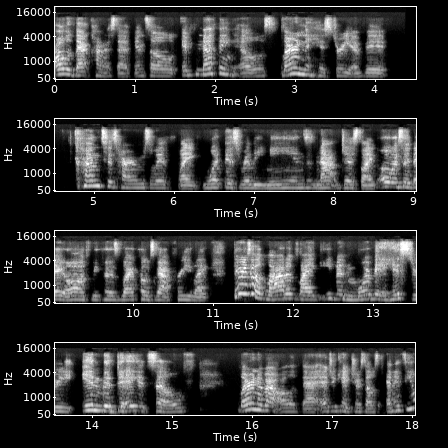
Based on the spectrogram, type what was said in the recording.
all of that kind of stuff. And so, if nothing else, learn the history of it. Come to terms with like what this really means, not just like, oh, it's a day off because black folks got free. Like, there's a lot of like even morbid history in the day itself learn about all of that, educate yourselves. And if you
